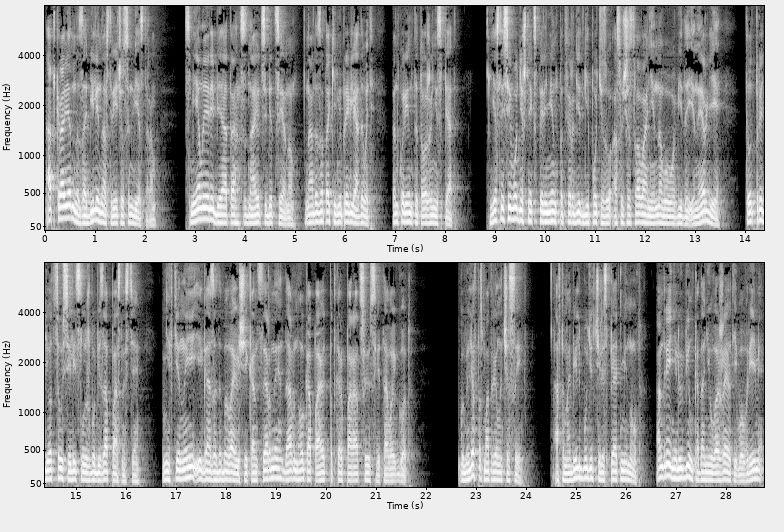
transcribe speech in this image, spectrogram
откровенно забили на встречу с инвестором. Смелые ребята, знают себе цену. Надо за такими приглядывать. Конкуренты тоже не спят. Если сегодняшний эксперимент подтвердит гипотезу о существовании нового вида энергии, тут придется усилить службу безопасности. Нефтяные и газодобывающие концерны давно копают под корпорацию «Световой год». Гумилев посмотрел на часы. Автомобиль будет через пять минут. Андрей не любил, когда не уважают его время,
